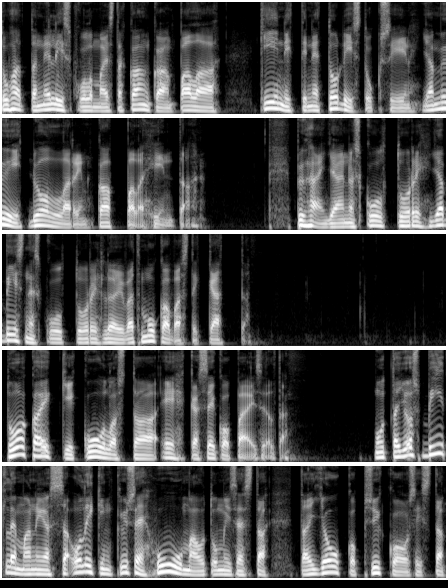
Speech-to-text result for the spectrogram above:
000 neliskulmaista kankaan palaa, kiinnitti ne todistuksiin ja myi dollarin kappalehintaan. Pyhänjäännöskulttuuri ja bisneskulttuuri löivät mukavasti kättä. Tuo kaikki kuulostaa ehkä sekopäiseltä. Mutta jos Beatlemaniassa olikin kyse huumautumisesta tai joukkopsykoosista,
